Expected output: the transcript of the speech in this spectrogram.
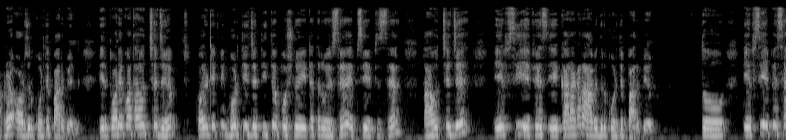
আপনারা অর্জন করতে পারবেন। এরপরে কথা হচ্ছে যে পলিটেকনিক ভর্তির যে তৃতীয় প্রশ্ন এটাতে রয়েছে এফসিএফএস এর তা হচ্ছে যে এফসিএফএস এ কারা কারা আবেদন করতে পারবে? তো এফসিএফএস এ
